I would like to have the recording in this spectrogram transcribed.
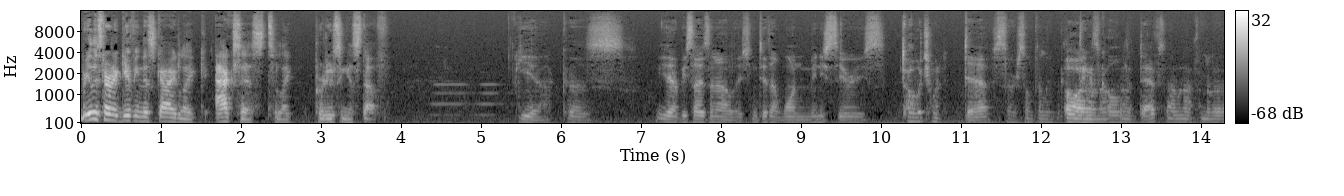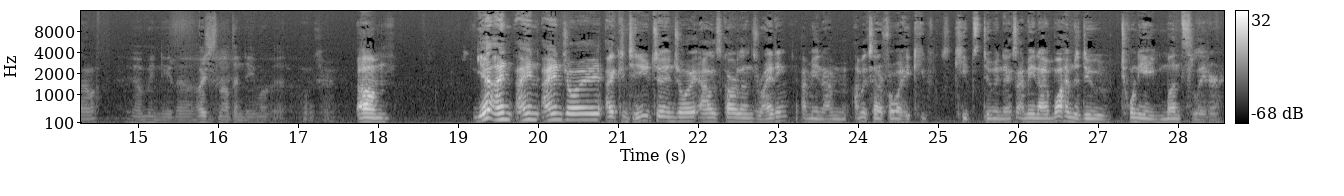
really started giving this guy like access to like producing his stuff. yeah, because yeah, besides Annihilation, he did that one miniseries, Oh, which one? Devs or something like Oh, I think don't it's know. called. Devs. I'm not familiar with that one. Yeah, me neither. I just know the name of it. Okay. Um. Yeah, I, I I enjoy. I continue to enjoy Alex Garland's writing. I mean, I'm I'm excited for what he keeps keeps doing next. I mean, I want him to do 28 months later.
